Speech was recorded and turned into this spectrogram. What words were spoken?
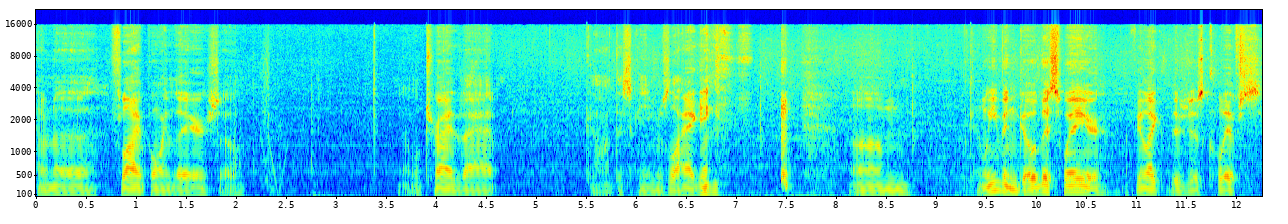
having a fly point there, so we'll try that. God, this game is lagging. um, can we even go this way, or I feel like there's just cliffs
